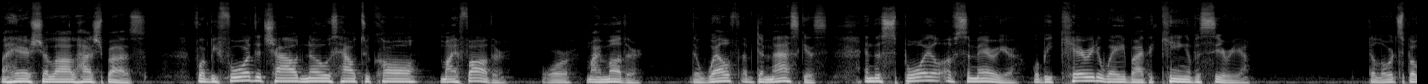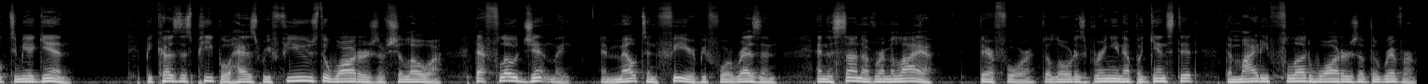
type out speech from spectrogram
Maher Shalal Hashbaz, for before the child knows how to call my father or my mother, the wealth of Damascus and the spoil of Samaria will be carried away by the king of Assyria. The Lord spoke to me again. Because this people has refused the waters of Shiloah that flow gently and melt in fear before Rezin and the son of Remaliah. Therefore, the Lord is bringing up against it the mighty flood waters of the river,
